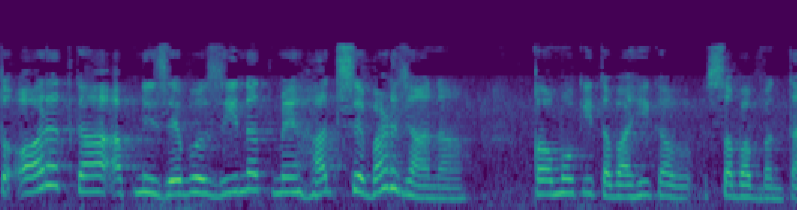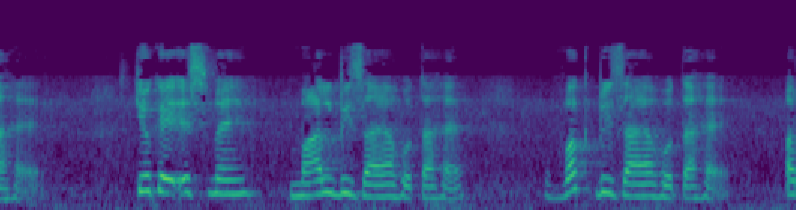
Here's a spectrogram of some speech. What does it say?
تو عورت کا اپنی زیب و زینت میں حد سے بڑھ جانا قوموں کی تباہی کا سبب بنتا ہے۔ کیونکہ اس میں مال بھی ضائع ہوتا ہے، وقت بھی ضائع ہوتا ہے، اور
